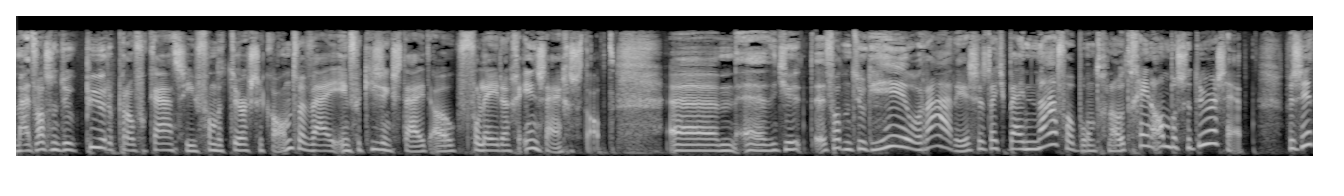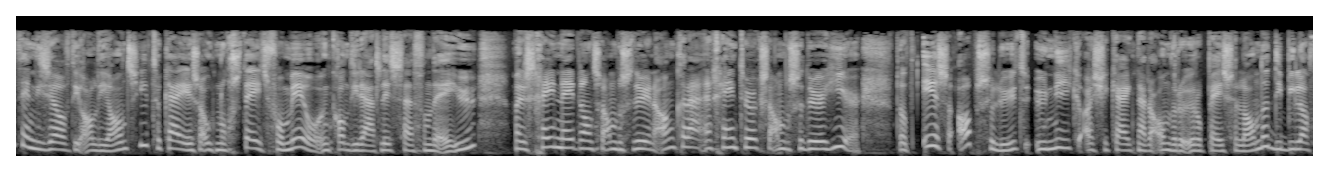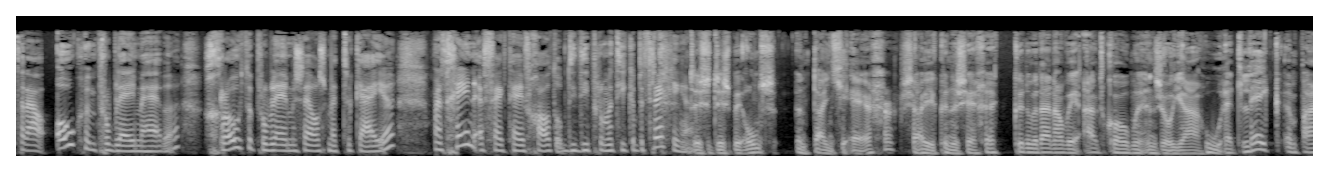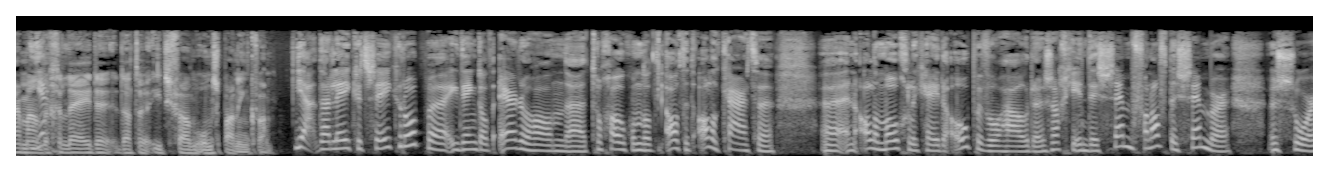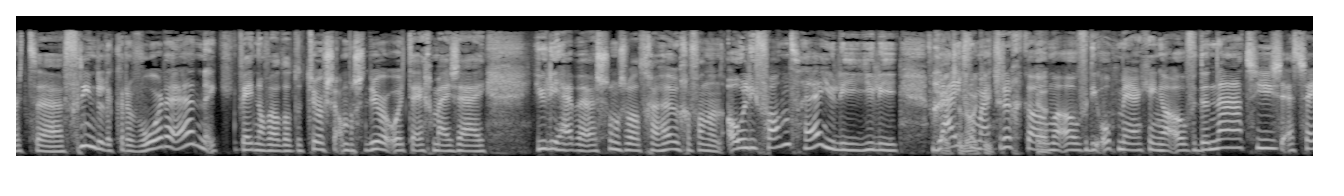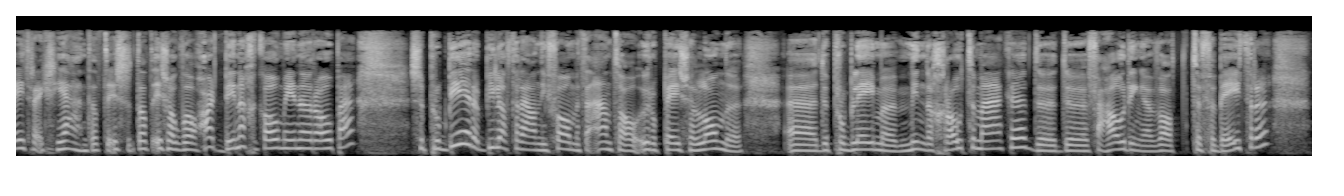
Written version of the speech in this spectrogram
maar het was natuurlijk pure provocatie van de Turkse kant, waar wij in verkiezingstijd ook volledig in zijn gestapt. Ehm, je, wat natuurlijk heel raar is, is dat je bij NAVO-bondgenoot geen ambassadeurs hebt. We zitten in diezelfde alliantie. Turkije is ook nog steeds formeel een kandidaat lidstaat van de EU. Maar er is geen Nederlandse ambassadeur in Ankara en geen Turkse ambassadeur hier. Dat is absoluut uniek als je kijkt naar de andere Europese landen, die bilateraal ook hun problemen hebben. Grote problemen zelfs met Turkije. Maar het geen effect heeft gehad op die diplomatieke betrekkingen. Dus het is bij ons een tandje erger, zou je kunnen zeggen. Kunnen we daar nou weer uitkomen en zo ja, hoe het leek een paar maanden ja. geleden dat er iets van ontspanning kwam. Ja, daar leek het zeker op. Uh, ik denk dat Erdogan uh, toch ook, omdat hij altijd alle kaarten uh, en alle mogelijkheden open wil houden, zag je in december, vanaf december een soort vriendelijkere woorden. Hè. Ik, ik weet nog wel dat de Turkse ambassadeur ooit tegen mij zei: Jullie hebben soms wel het geheugen van een olifant. Hè. Jullie, jullie blijven maar iets. terugkomen ja. over die opmerkingen over de nazi's, et cetera. Ik zei: Ja, dat is, dat is ook wel hard binnengekomen in Europa. Ze proberen bilateraal niveau met een aantal Europese landen uh, de problemen minder groot te maken, de, de verhoudingen wat te verbeteren.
